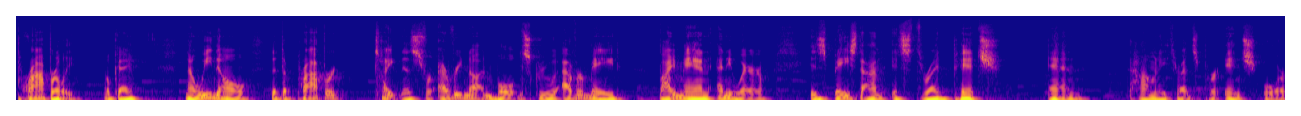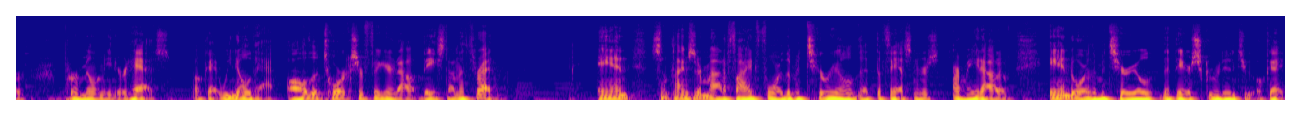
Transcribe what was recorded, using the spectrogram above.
properly okay? Now we know that the proper tightness for every nut and bolt and screw ever made by man anywhere is based on its thread pitch and how many threads per inch or per millimeter it has. Okay, we know that. All the torques are figured out based on the thread. And sometimes they're modified for the material that the fasteners are made out of and or the material that they are screwed into, okay?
